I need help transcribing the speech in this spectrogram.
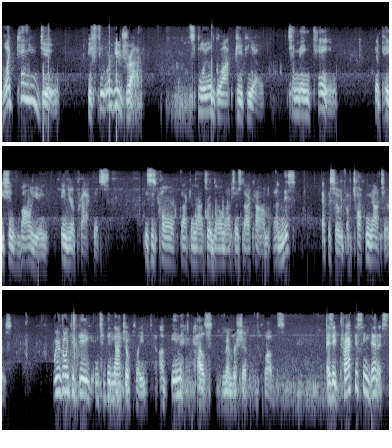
What can you do before you drop spoiled guac PPO to maintain the patient volume in your practice? This is Paul, Dr. Nacho, DentalNachos.com. On this episode of Talking Nachos, we're going to dig into the nacho plate of in house membership clubs. As a practicing dentist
